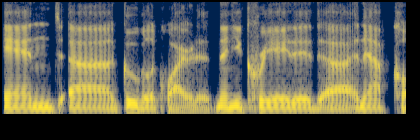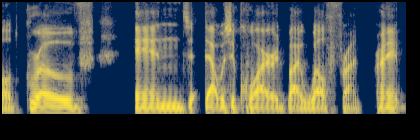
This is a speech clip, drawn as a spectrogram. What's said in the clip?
and uh, Google acquired it. And then you created uh, an app called Grove, and that was acquired by Wealthfront, right?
